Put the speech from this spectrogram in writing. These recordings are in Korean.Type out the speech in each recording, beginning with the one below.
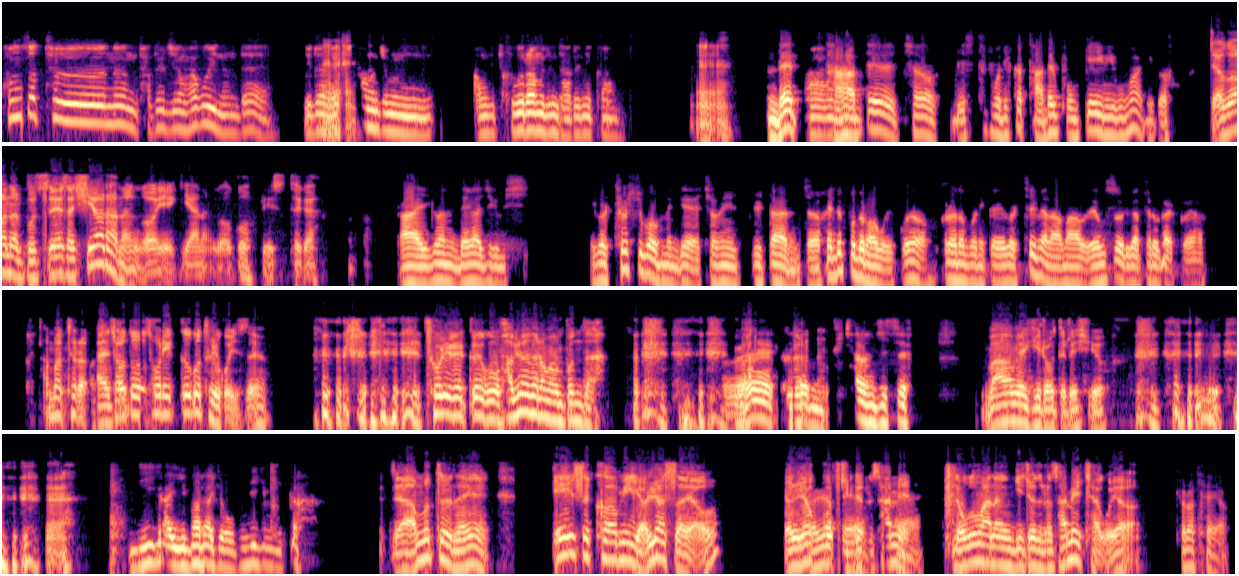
콘서트는 다들 지금 하고 있는데 이런 네. 엑스컴은 좀 아무래도 그거랑은 좀 다르니까. 예. 근데 아, 다들 저 리스트 보니까 다들 본 게임이구만, 이거. 저거는 부스에서 시연하는 거 얘기하는 거고, 리스트가. 아, 이건 내가 지금 시- 이걸 틀 수가 없는 게 저는 일단 저 핸드폰으로 하고 있고요. 그러다 보니까 이걸 틀면 아마 외부 소리가 들어갈 거야. 한번 틀어, 아니, 저도 소리 끄고 틀고 있어요. 소리를 끄고 화면으로만 본다. 왜 그런 귀찮은 짓을 마음의 귀로 들으시오. 네가 이 바닥에 옮기깁니까? 자, 아무튼, 네. 게임스컴이 열렸어요. 열렸고, 열렸대요. 지금 3일, 네, 녹음하는 기준으로 3일 차고요. 그렇대요.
